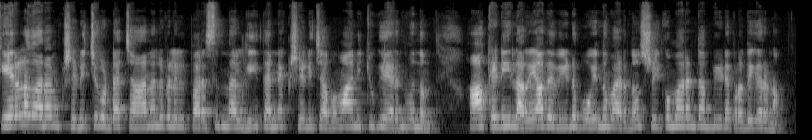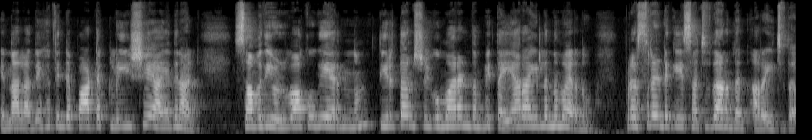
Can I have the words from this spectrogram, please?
കേരള ഗാനം ക്ഷണിച്ചുകൊണ്ട് ചാനലുകളിൽ പരസ്യം നൽകി തന്നെ ക്ഷണിച്ച് അപമാനിക്കുകയായിരുന്നുവെന്നും ആ കെണിയിൽ അറിയാതെ വീണുപോയെന്നുമായിരുന്നു ശ്രീകുമാരൻ തമ്പിയുടെ പ്രതികരണം. എന്നാൽ അദ്ദേഹത്തിന്റെ പാട്ട് ക്ലീഷേ ആയതിനാൽ സമിതി ഒഴിവാക്കുകയായിരുന്നെന്നും തിരുത്താൻ ശ്രീകുമാരൻ തമ്പി തയ്യാറായില്ലെന്നുമായിരുന്നു പ്രസിഡന്റ് കെ സച്ചിദാനന്ദൻ അറിയിച്ചത്.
